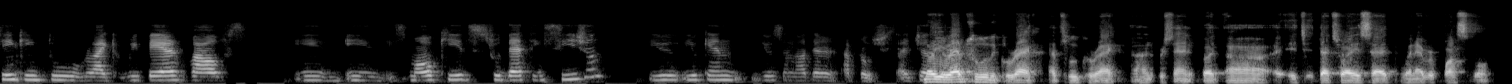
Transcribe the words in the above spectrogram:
thinking to like repair valves in, in small kids through that incision, you you can use another approach. I just No, you're absolutely correct. Absolutely correct. 100%. But uh, it's that's why I said whenever possible.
